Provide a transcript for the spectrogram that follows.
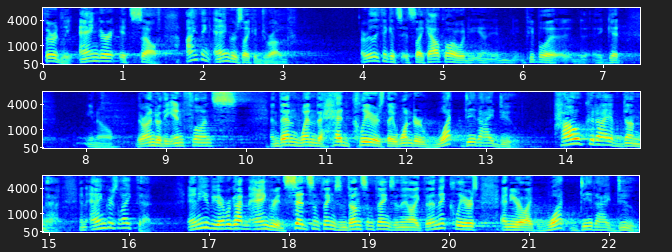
Thirdly, anger itself. I think anger is like a drug. I really think it's, it's like alcohol. You know, people uh, get, you know, they're under the influence. And then when the head clears, they wonder, what did I do? How could I have done that? And anger's like that. Any of you ever gotten angry and said some things and done some things and they're like, then it clears and you're like, what did I do?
